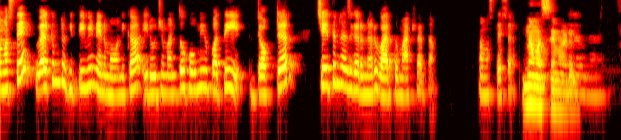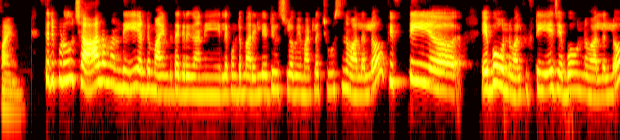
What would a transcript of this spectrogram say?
నమస్తే వెల్కమ్ టు హిట్ టీవీ. నేను మౌనిక. ఈ రోజు మనతో హోమియోపతి డాక్టర్ చేతన్ రాజు గారు ఉన్నారు. వారితో మాట్లాడదాం. నమస్తే సార్. నమస్తే మేడం. ఫైన్. సార్ ఇప్పుడు చాలా మంది అంటే మా ఇంటి దగ్గర కానీ లేకుంటే మా రిలేటివ్స్లో మేము అట్లా చూసిన వాళ్ళల్లో ఫిఫ్టీ ఎబో ఉన్న వాళ్ళు ఫిఫ్టీ ఏజ్ ఎబో ఉన్న వాళ్ళల్లో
